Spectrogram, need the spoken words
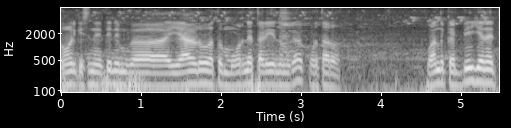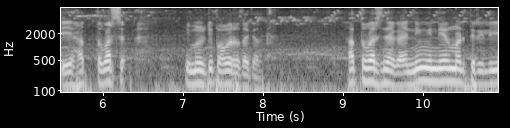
ನೋಡ್ಕಿಸಿಂದ ಐತಿ ನಿಮ್ಗೆ ಎರಡು ಅಥವಾ ಮೂರನೇ ತಳಿ ನಮ್ಗೆ ಕೊಡ್ತಾರೆ ಒಂದು ಕಬ್ಬಿಗೆ ಏನೈತಿ, ಹತ್ತು ವರ್ಷ ಇಮ್ಯುನಿಟಿ ಪವರ್ ಇರ್ತೈತಿ ಅದಕ್ಕೆ. ಹತ್ತು ವರ್ಷನ್ಯಾಗ, ನೀವು ಇನ್ನೇನು ಮಾಡ್ತೀರಿ ಇಲ್ಲಿ?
